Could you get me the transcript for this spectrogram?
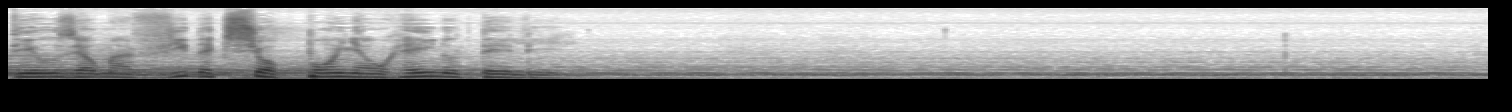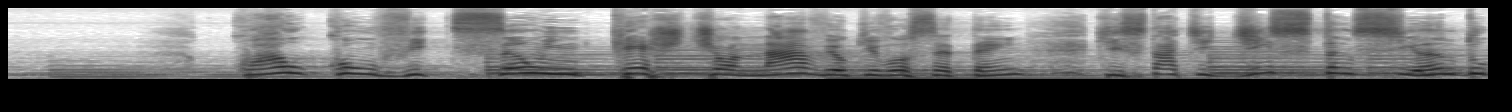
Deus é uma vida que se opõe ao reino dele. Qual convicção inquestionável que você tem que está te distanciando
